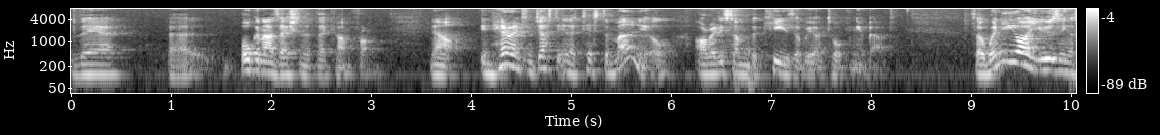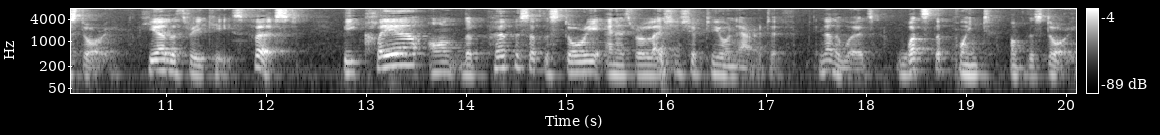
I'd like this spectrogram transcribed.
their uh, organization that they come from. Now, inherent in just in a testimonial are already some of the keys that we are talking about. So when you are using a story, here are the three keys. First, be clear on the purpose of the story and its relationship to your narrative. In other words, what's the point of the story?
